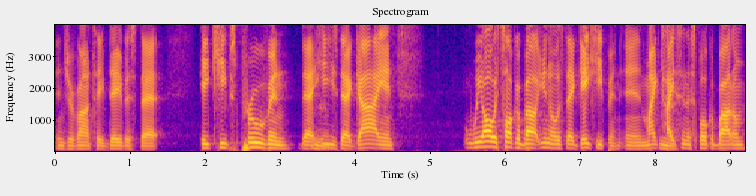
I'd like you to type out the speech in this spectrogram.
in Gervonta Davis that he keeps proving that mm-hmm. he's that guy, and we always talk about you know it's that gatekeeping, and Mike Tyson has spoke about him,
